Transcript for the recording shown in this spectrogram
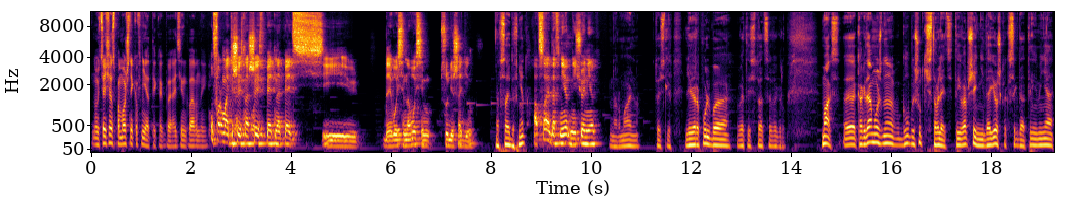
Ну, у тебя сейчас помощников нет, ты как бы один главный. Ну, в формате 6 на 6, 5 на 5 и да и 8 на 8 судишь один. Офсайдов нет? Офсайдов нет, ничего нет. Нормально. То есть Ливерпуль бы в этой ситуации выиграл. Макс, э, когда можно глупые шутки вставлять? Ты вообще не даешь, как всегда. Ты меня...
